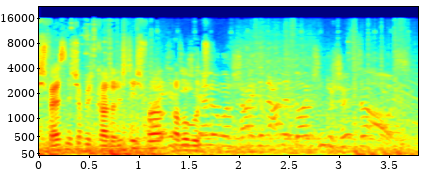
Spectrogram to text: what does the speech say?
Ich weiß nicht, ob ich gerade richtig fahre, Haltet aber gut. Alle deutschen Geschütze aus.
